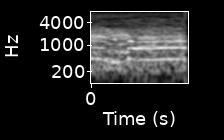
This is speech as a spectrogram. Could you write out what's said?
Goodbye.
